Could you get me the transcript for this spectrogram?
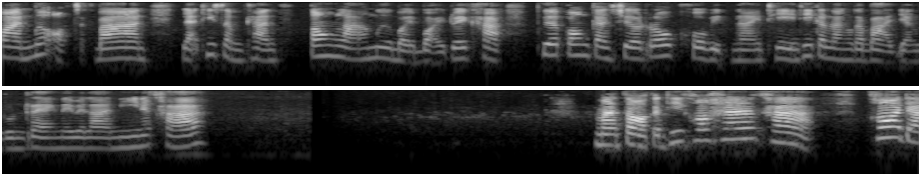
วันเมื่อออกจากบ้าน และที่สำคัญต้องล้างมือบ่อยๆ ด้วยค่ะ เพื่อป้องกันเชื้อโรคโควิด -19 ที่กำลังระบาดอย่างรุนแรงในเวลานี้นะคะ มาต่อกันที่ข้อ 5 ค่ะ ข้อใด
